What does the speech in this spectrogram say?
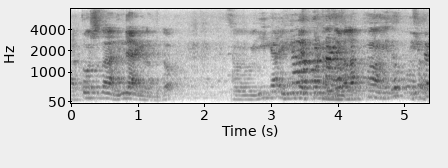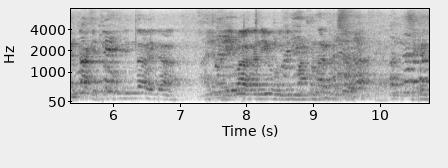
ಹತ್ತು ವರ್ಷದ ಹಿಂದೆ ಆಗಿರೋದು ಸೊ ಈಗ ಇಲ್ಲಿಂದ ಇದು ಈ ತನಕ ಆಗಿತ್ತು ಇಲ್ಲಿಂದ ಈಗ ಇವಾಗ ನೀವು ಇದನ್ನ ಮಾಡ್ಕೊಂಡು ಸೆಕೆಂಡ್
